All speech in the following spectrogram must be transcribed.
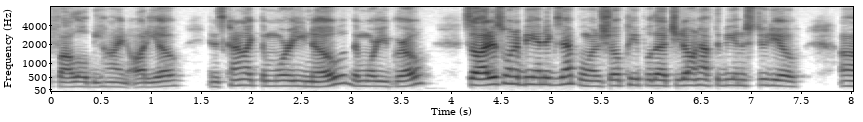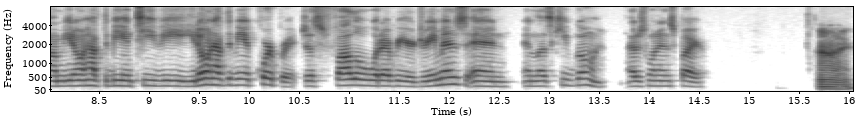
follow behind audio. And it's kind of like the more you know, the more you grow. So I just want to be an example and show people that you don't have to be in a studio. Um, you don't have to be in TV. You don't have to be in corporate. Just follow whatever your dream is and and let's keep going. I just want to inspire. All right.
